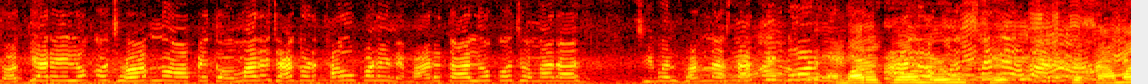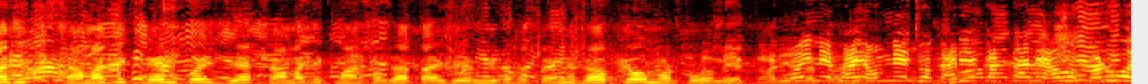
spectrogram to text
તો અત્યારે એ લોકો જવાબ ન આપે તો અમારે જ આગળ થવું પડે ને? મારે તો આ લોકો જ અમારા જીવનભરના સાથી કોણ અમારો કહેવાનું એવું છે. કે સામાજિક સામાજિક બેન કોઈ જે સામાજિક માણસો જાતા હોય છે એમની પાસે તો એને જવાબ કેવો મળતો હશે? ભાઈ અમને જો કાર્યકર્તાને આવો કડવો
